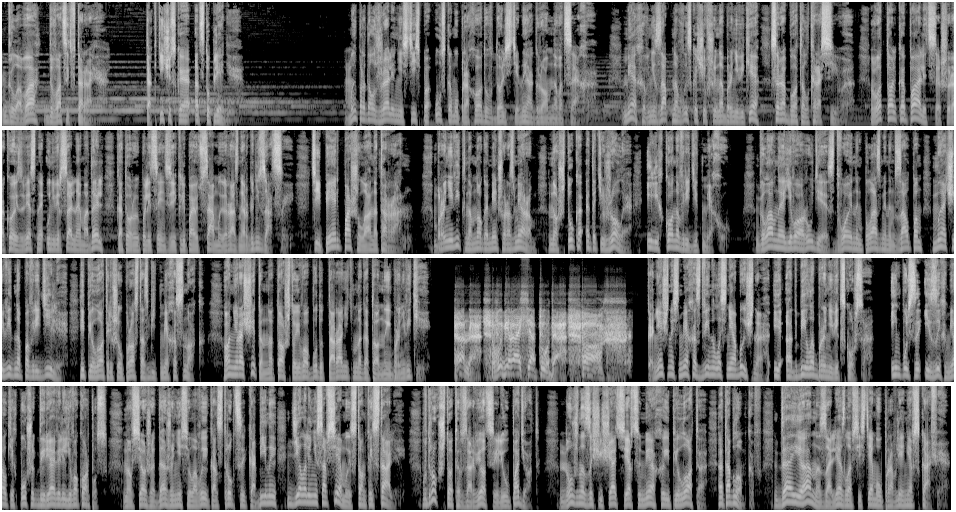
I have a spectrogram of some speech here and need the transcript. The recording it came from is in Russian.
Глава 22. Тактическое отступление. Мы продолжали нестись по узкому проходу вдоль стены огромного цеха. Мех, внезапно выскочивший на броневике, сработал красиво. Вот только палец, широко известная универсальная модель, которую по лицензии клепают самые разные организации, теперь пошла на таран. Броневик намного меньше размером, но штука эта тяжелая и легко навредит меху. Главное его орудие с двойным плазменным залпом мы, очевидно, повредили, и пилот решил просто сбить меха с ног. Он не рассчитан на то, что его будут таранить многотонные броневики. «Анна, выбирайся оттуда! Ох!» Конечность меха сдвинулась необычно и отбила броневик с курса. Импульсы из их мелких пушек дырявили его корпус, но все же даже не силовые конструкции кабины делали не совсем из тонкой стали. Вдруг что-то взорвется или упадет. Нужно защищать сердце меха и пилота от обломков. Да и Анна залезла в систему управления в скафе.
